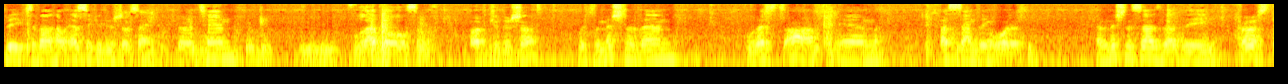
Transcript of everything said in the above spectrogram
speaks about how Esa Kedusha is saying there are ten levels of Kedusha, which the Mishnah then lists off in ascending order. And the Mishnah says that the first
